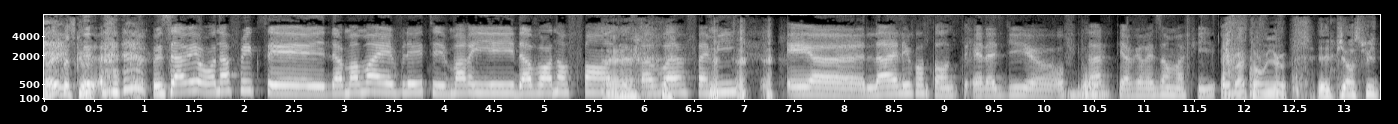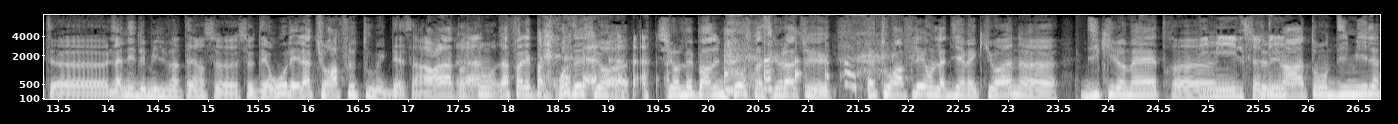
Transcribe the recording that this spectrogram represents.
Oui, parce que Vous savez, en Afrique, c'est, la maman, elle voulait te marier, d'avoir un enfant, de avoir une famille. Et, euh, là, elle est contente. Elle a dit, euh, au final, Bon. tu avais raison, ma fille. Eh ben, tant mieux. Et puis ensuite, euh, l'année 2021 se, se déroule et là, tu rafles tout, Megdes. Alors là, attention, là, fallait pas te croiser sur euh, sur le départ d'une course parce que là, tu as tout raflé. On l'a dit avec Johan, euh, 10 km, euh, 10 000, semi. semi-marathon, 10 000.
